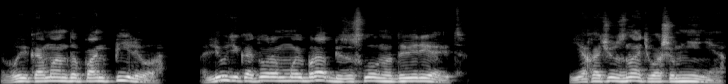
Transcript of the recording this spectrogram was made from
«Вы команда Помпилио, люди, которым мой брат, безусловно, доверяет. Я хочу знать ваше мнение».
